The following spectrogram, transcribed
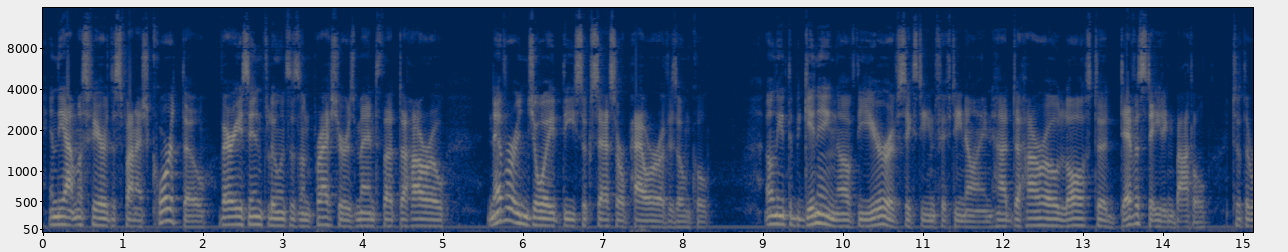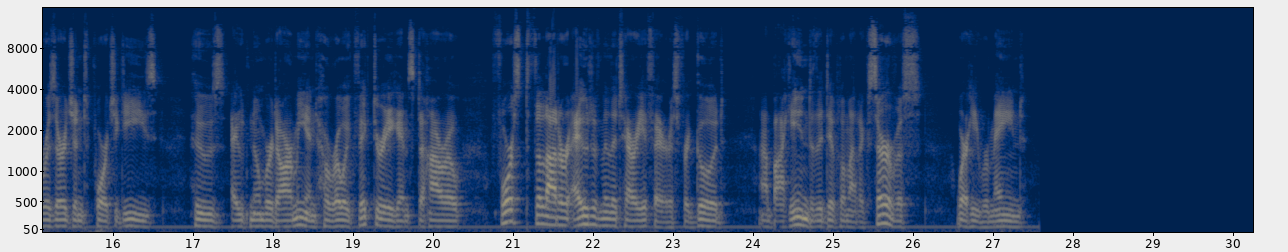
In the atmosphere of the Spanish court, though, various influences and pressures meant that de Haro never enjoyed the success or power of his uncle. Only at the beginning of the year of 1659 had de Haro lost a devastating battle to the resurgent Portuguese, whose outnumbered army and heroic victory against de Haro forced the latter out of military affairs for good and back into the diplomatic service, where he remained.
